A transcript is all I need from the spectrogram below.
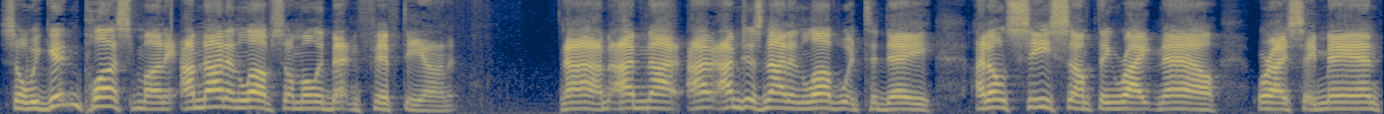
So we're getting plus money. I'm not in love, so I'm only betting 50 on it. Nah, I'm, I'm not. I'm just not in love with today. I don't see something right now where I say, man,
